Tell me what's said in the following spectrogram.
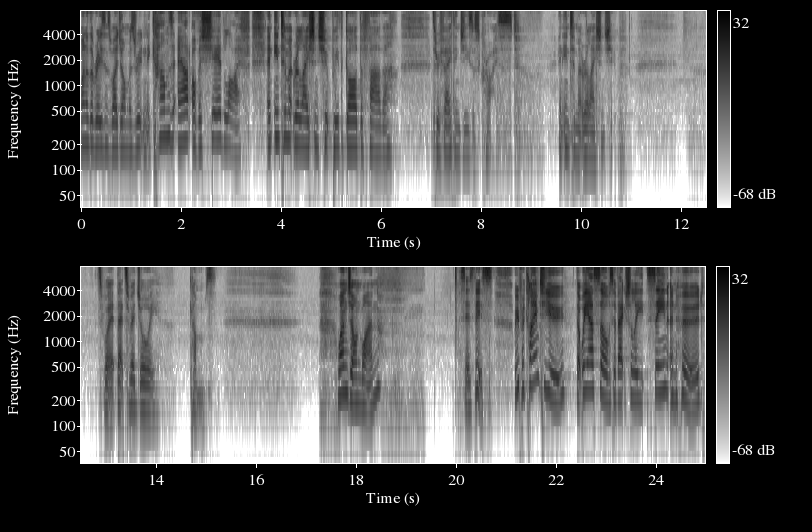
one of the reasons why John was written. It comes out of a shared life, an intimate relationship with God the Father through faith in Jesus Christ. An intimate relationship. That's where, that's where joy comes. 1 John 1 says this We proclaim to you that we ourselves have actually seen and heard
